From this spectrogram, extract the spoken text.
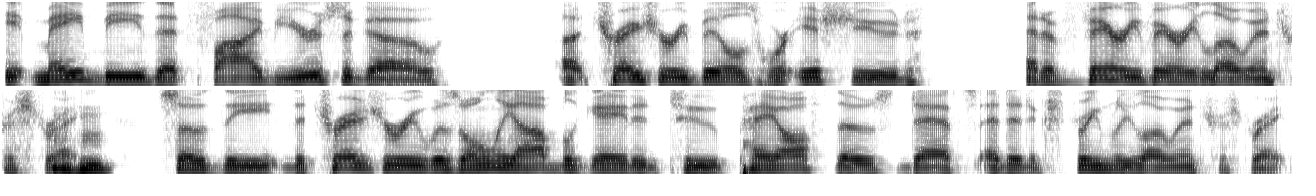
it may be that five years ago, uh, Treasury bills were issued at a very, very low interest rate. Mm-hmm. So the, the Treasury was only obligated to pay off those debts at an extremely low interest rate.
